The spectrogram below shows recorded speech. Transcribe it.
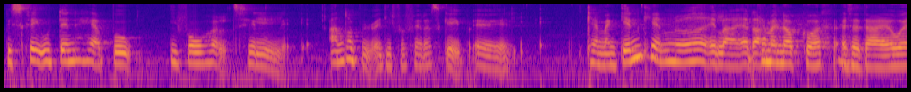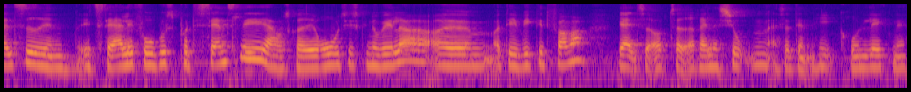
beskrive den her bog i forhold til andre bøger i dit forfatterskab? Øh, kan man genkende noget, eller er der... Det kan man nok godt. Altså, der er jo altid en, et særligt fokus på det sanselige. Jeg har jo skrevet erotiske noveller, og, og det er vigtigt for mig. Jeg er altid optaget af relationen, altså den helt grundlæggende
